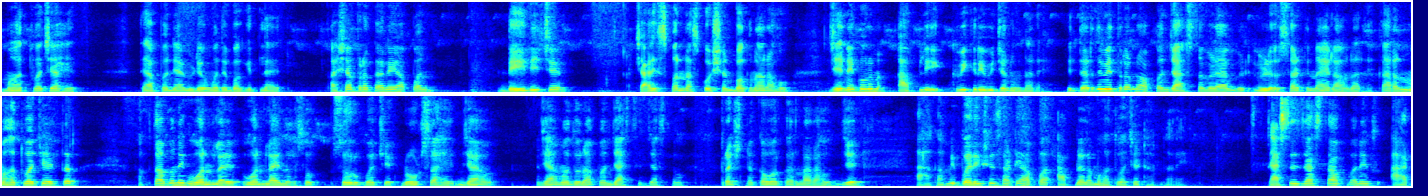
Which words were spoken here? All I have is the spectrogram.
महत्त्वाचे आहेत ते आपण या व्हिडिओमध्ये बघितले आहेत. अशा प्रकारे आपण डेलीचे चाळीस पन्नास क्वेश्चन बघणार आहोत जेणेकरून आपली क्विक रिव्हिजन होणार आहे. विद्यार्थी मित्रांनो आपण जास्त वेळ या व्हिडिओसाठी नाही लावणार आहे. कारण महत्त्वाचे आहे तर फक्त आपण एक वन लाय वन लायनर स्व स्वरूपाचे एक नोट्स आहेत ज्या ज्यामधून आपण जास्तीत जास्त प्रश्न कवर करणार आहोत जे आगामी परीक्षेसाठी आप आपल्याला महत्त्वाचे ठरणार आहे. जास्तीत जास्त आपण एक आठ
